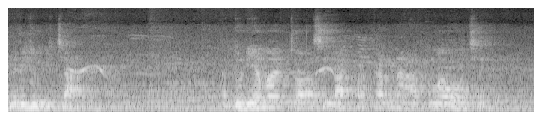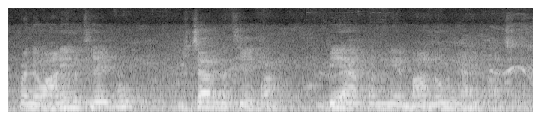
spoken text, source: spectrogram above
અને બીજું વિચાર. દુનિયામાં ચોરાસી લાખ પ્રકારના આત્માઓ છે. કોઈને વાણી નથી આપ્યું વિચાર નથી આપ્યા બે આપણને માનવને આપ્યા છે.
